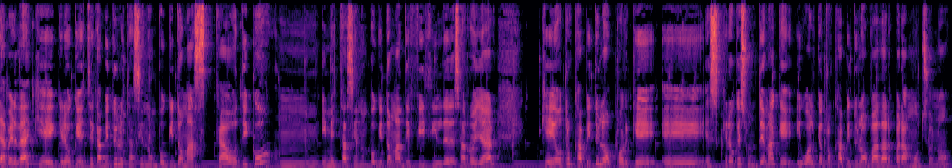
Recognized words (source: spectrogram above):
la verdad es que creo que este capítulo está siendo un poquito más caótico mm, y me está siendo un poquito más difícil de desarrollar que otros capítulos porque eh, es, creo que es un tema que igual que otros capítulos va a dar para mucho, ¿no?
